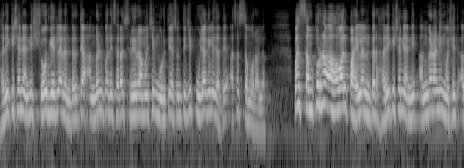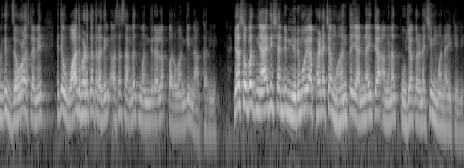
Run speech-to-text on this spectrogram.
हरिकिशन यांनी शोध घेतल्यानंतर त्या अंगण परिसरात श्रीरामाची मूर्ती असून तिची पूजा केली जाते असं समोर आलं. पण संपूर्ण अहवाल पाहिल्यानंतर हरिकिशन यांनी अंगण आणि मशीद अगदी जवळ असल्याने येथे वाद भडकत राहतील असं सांगत मंदिराला परवानगी नाकारली. यासोबत न्यायाधीशांनी निर्मोही आखाड्याच्या महंत यांनाही त्या अंगणात पूजा करण्याची मनाई केली.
